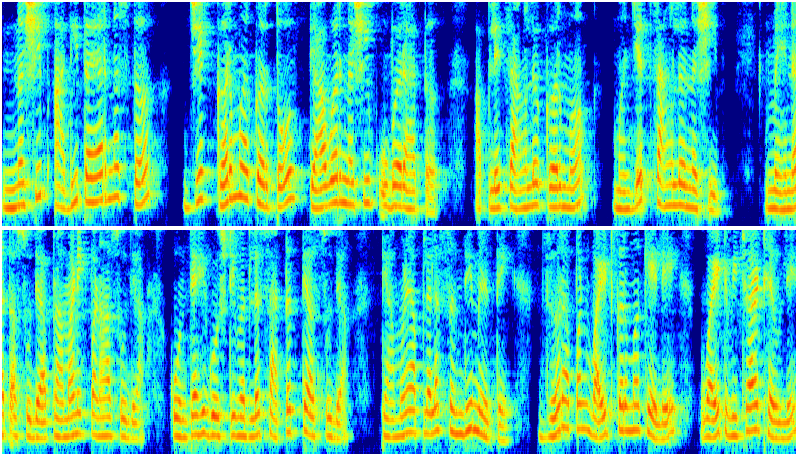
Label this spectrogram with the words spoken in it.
नशीब आधी तयार नसतं. जे कर्म करतो त्यावर नशीब उभं राहतं. आपले चांगलं कर्म म्हणजेच चांगलं नशीब. मेहनत असू द्या प्रामाणिकपणा असू द्या कोणत्याही गोष्टीमधलं सातत्य असू द्या त्यामुळे आपल्याला संधी मिळते. जर आपण वाईट कर्म केले वाईट विचार ठेवले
